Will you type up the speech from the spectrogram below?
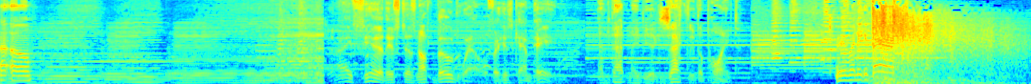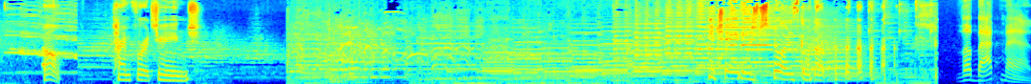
Uh-oh. I fear this does not bode well for his campaign. And that may be exactly the point. Everybody get back. Oh. Time for a change. He changed. Oh, he's going up. The Batman.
